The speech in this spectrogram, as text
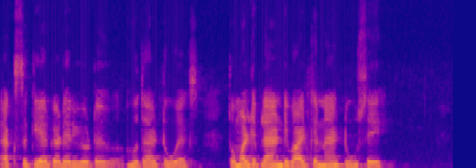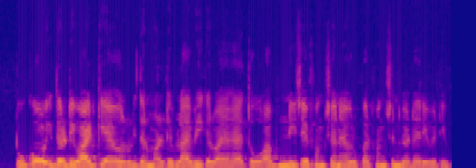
एक्स स्केयर का डेरिवेटिव होता है टू एक्स तो मल्टीप्लाई एंड डिवाइड करना है टू से। टू को इधर डिवाइड किया है और इधर मल्टीप्लाई भी करवाया है तो अब नीचे फ़ंक्शन है और ऊपर फ़ंक्शन का डेरिवेटिव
